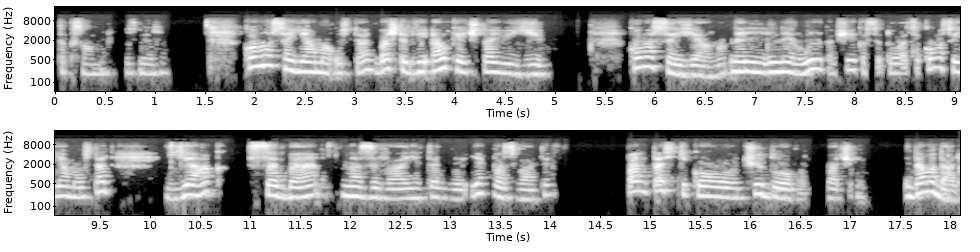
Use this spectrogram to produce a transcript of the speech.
Так само знизу. Кому се llama usted? Бачите, дві елки я читаю її. Кому се llama? Не, не ли, там ще якась ситуація. Кому се llama usted? Як себе називаєте ви? Як вас звати? Фантастико, чудово, бачимо. Йдемо далі.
